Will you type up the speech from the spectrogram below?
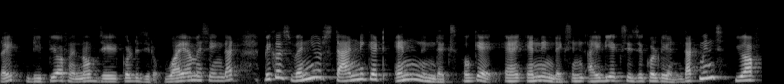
right? Dp of n of j equal to 0 why am i saying that? Because when you're standing at n index okay n index in idx is equal to n that means you have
